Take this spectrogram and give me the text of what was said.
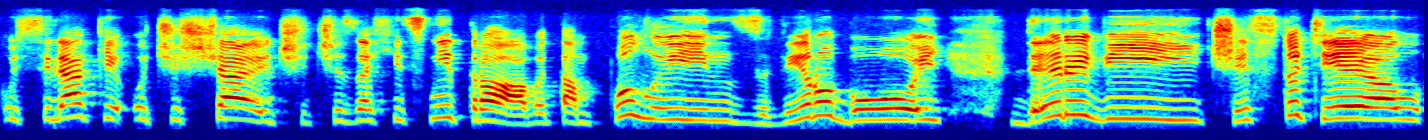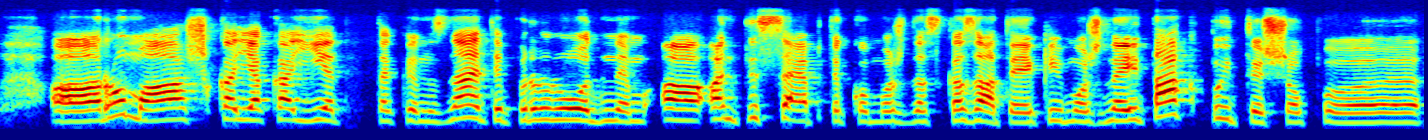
усілякі очищаючі чи захисні трави, там полин, звіробой, деревій, чистотєл, а, ромашка, яка є таким, знаєте, природним антисептиком, можна сказати, який можна і так пити, щоб е,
